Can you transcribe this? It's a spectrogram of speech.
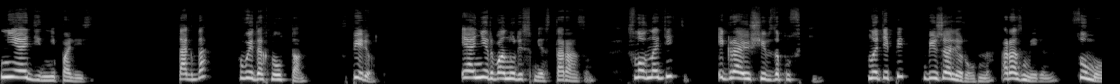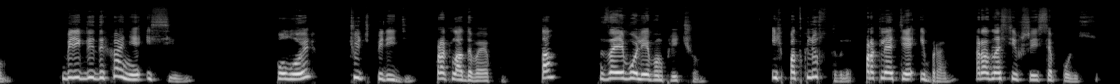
ни один не полезет. Тогда выдохнул Тан. Вперед! И они рванули с места разом, словно дети, играющие в запуски. Но теперь бежали ровно, размеренно, с умом. Берегли дыхание и силы. Полуэльф чуть впереди, прокладывая путь. Тан за его левым плечом. Их подклёстывали проклятия и брань, разносившиеся по лесу.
